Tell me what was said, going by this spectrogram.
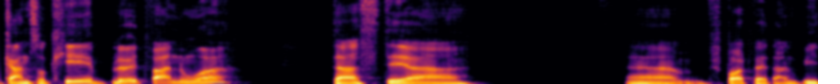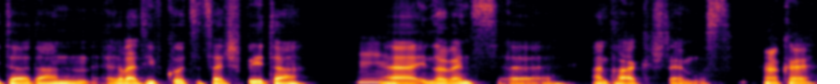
ganz okay. Blöd war nur, dass der ähm, Sportwettanbieter dann relativ kurze Zeit später hm. äh, Insolvenzantrag äh, stellen musst. Okay.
